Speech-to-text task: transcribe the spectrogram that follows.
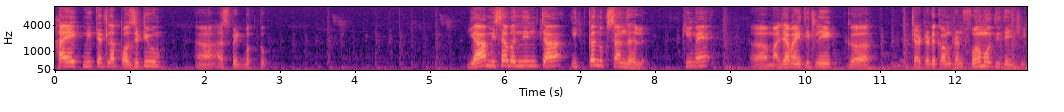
हा एक मी त्यातला पॉझिटिव्ह आस्पेक्ट बघतो. या मिसाबंदींचा इतकं नुकसान झालं की मी माझ्या माहितीतले एक चार्टर्ड अकाउंटंट फर्म होती त्यांची.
